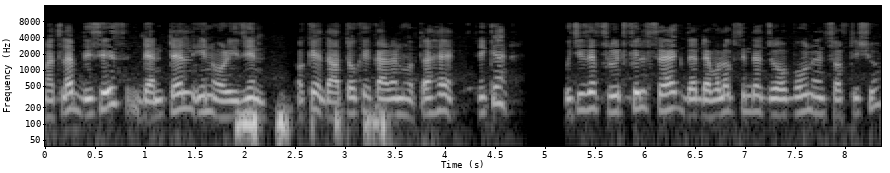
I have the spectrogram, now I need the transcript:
मतलब this is dental in origin. Okay, दांतों के कारण होता है ठीक है? Which is a fluid filled sac that develops in the jawbone and soft tissue.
